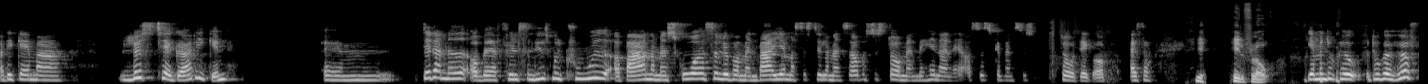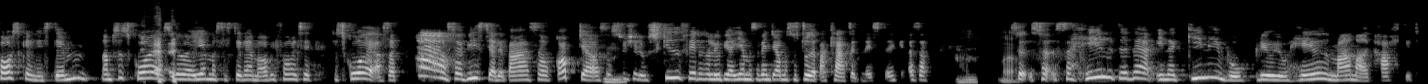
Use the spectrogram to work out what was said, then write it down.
og det gav mig lyst til at gøre det igen. Øhm, det der med at være føle sig en lille smule kuget, og bare når man scorer, så løber man bare hjem, og så stiller man sig op, og så står man med hænderne, og så skal man så stå og dække op. Altså, Helt flov. Jamen, du kan jo du kan høre forskellen i stemmen. Om så scorer jeg, så løber jeg hjem, og så stiller jeg mig op i forhold til, så scorede jeg, og så, åh, så viste jeg det bare, så råbte jeg, og så mm. synes jeg, det var skide fedt, og så løb jeg hjem, og så vendte jeg om, og så stod jeg bare klar til det næste. Ikke? Altså, mm. ja. så, så, så, hele det der energiniveau blev jo hævet meget, meget kraftigt.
